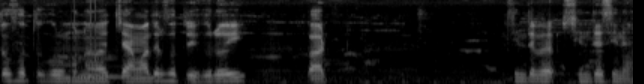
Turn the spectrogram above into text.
তো ফতেপুর মনে হচ্ছে আমাদের ফতেপুরই বাট চিনতে চিনতেছি না।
